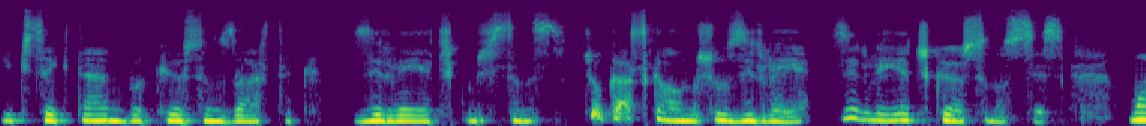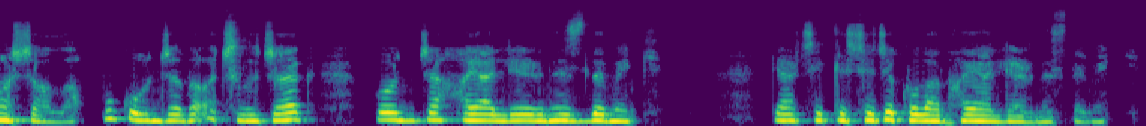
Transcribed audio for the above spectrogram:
yüksekten bakıyorsunuz artık. Zirveye çıkmışsınız. Çok az kalmış o zirveye. Zirveye çıkıyorsunuz siz. Maşallah bu gonca da açılacak. Gonca hayalleriniz demek. Gerçekleşecek olan hayalleriniz demek.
